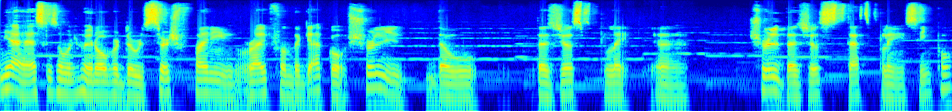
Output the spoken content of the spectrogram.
Yeah, asking someone to hand over the research finding right from the get-go. Surely that that's just plain. Uh, surely that's just that's plain simple.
